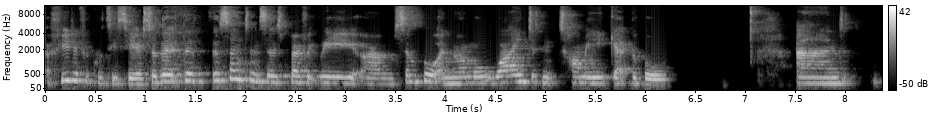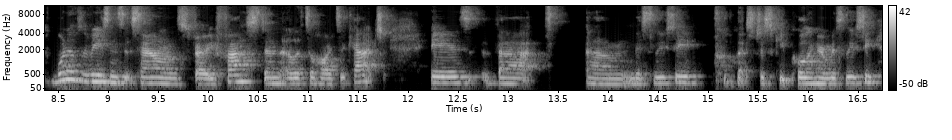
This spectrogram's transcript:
a few difficulties here. So the, the, the sentence is perfectly um, simple and normal. Why didn't Tommy get the ball? And one of the reasons it sounds very fast and a little hard to catch is that um, Miss Lucy, let's just keep calling her Miss Lucy,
